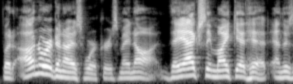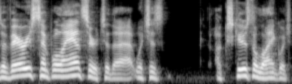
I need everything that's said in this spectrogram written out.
But unorganized workers may not. They actually might get hit. And there's a very simple answer to that, which is excuse the language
